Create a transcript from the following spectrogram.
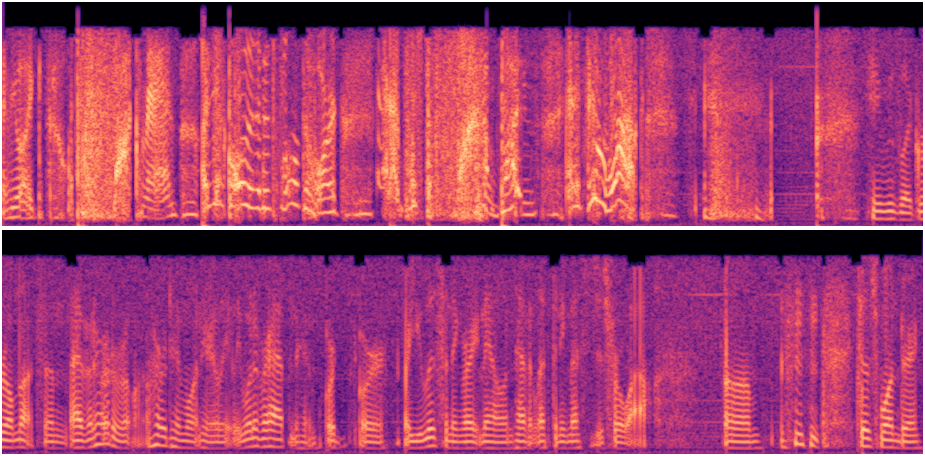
and be like, what the fuck, man? I just called into this bulletin board, and I pushed the fucking buttons, and it didn't work. he was like real nuts, and I haven't heard, of, heard him on here lately. Whatever happened to him? Or, or are you listening right now and haven't left any messages for a while? Um, just wondering.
